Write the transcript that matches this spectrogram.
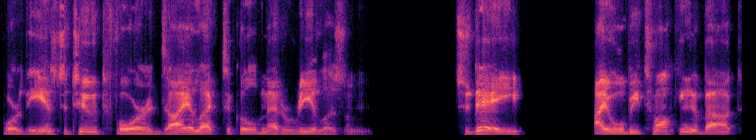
for the Institute for Dialectical Metarealism. Today, I will be talking about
